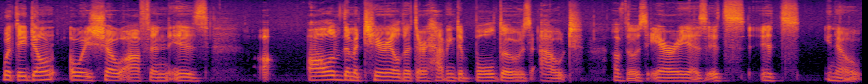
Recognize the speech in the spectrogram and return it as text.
what they don't always show often is all of the material that they're having to bulldoze out of those areas. It's it's you know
